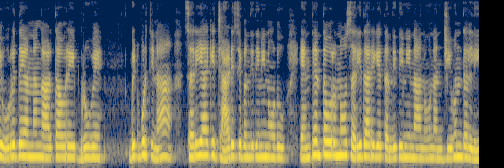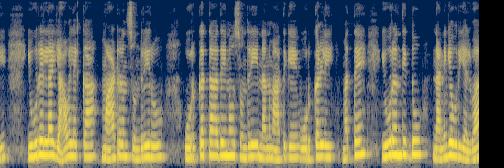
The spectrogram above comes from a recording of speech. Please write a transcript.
ಇವ್ರದ್ದೇ ಅನ್ನಂಗೆ ಆಡ್ತಾವ್ರೆ ಇಬ್ರುವೆ. ಬಿಟ್ಬಿಡ್ತೀನಾ? ಸರಿಯಾಗಿ ಜಾಡಿಸಿ ಬಂದಿದ್ದೀನಿ ನೋಡು. ಎಂಥೆಂಥವ್ರನ್ನೂ ಸರಿದಾರಿಗೆ ತಂದಿದ್ದೀನಿ ನಾನು ನನ್ನ ಜೀವನದಲ್ಲಿ. ಇವರೆಲ್ಲ ಯಾವ ಲೆಕ್ಕ? ಮಾಡ್ರನ್ ಸುಂದ್ರೀರು. ಉರ್ಕತ್ತಾದೇನೋ ಸುಂದ್ರಿ ನನ್ನ ಮಾತಿಗೆ ಉರ್ಕಳ್ಳಿ ಮತ್ತೆ ಇವರಂದಿದ್ದು ನನಗೆ ಉರಿಯಲ್ವಾ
